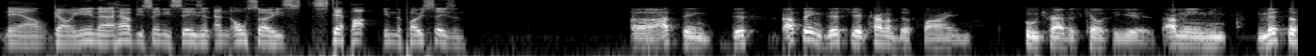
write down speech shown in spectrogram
now going in. Uh, how have you seen his season, and also his step up in the postseason? Uh, I think this. I think this year kind of defines who Travis Kelce is. I mean, he missed the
